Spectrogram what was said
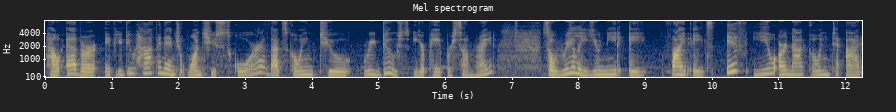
However, if you do half an inch once you score, that's going to reduce your paper some, right? So really you need a 5 eighths if you are not going to add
